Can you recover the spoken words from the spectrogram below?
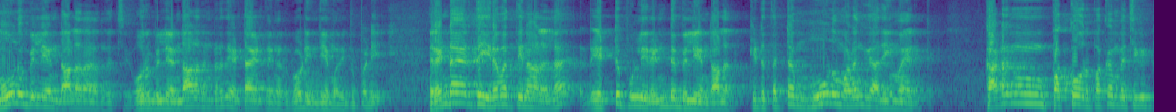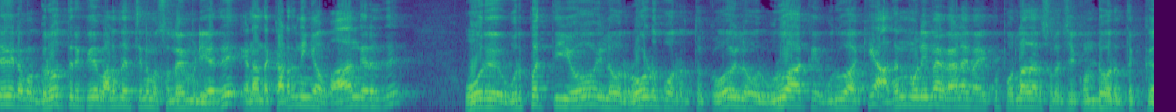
மூணு பில்லியன் டாலராக இருந்துச்சு. ஒரு பில்லியன் டாலர்ன்றது எட்டாயிரத்தி ஐநூறு கோடி இந்திய மதிப்புப்படி. ரெண்டாயிரத்தி இருபத்தி நாலில் எட்டு புள்ளி ரெண்டு பில்லியன் டாலர். கிட்டத்தட்ட மூணு மடங்கு அதிகமாக இருக்குது கடன் பக்கம் ஒரு பக்கம் வச்சுக்கிட்டு நம்ம குரோத் இருக்குது வளர்ந்துருச்சுன்னு நம்ம சொல்லவே முடியாது. ஏன்னா அந்த கடன் நீங்கள் வாங்குறது ஒரு உற்பத்தியோ இல்லை ஒரு ரோடு போடுறதுக்கோ இல்லை ஒரு உருவாக்கி உருவாக்கி அதன் மூலியமாக வேலை வாய்ப்பு பொருளாதார சுழற்சியை கொண்டு வரதுக்கு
